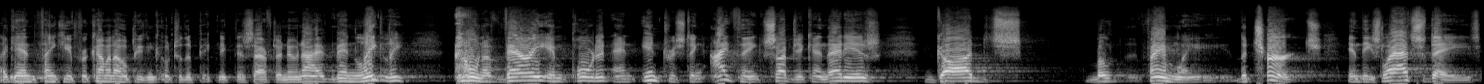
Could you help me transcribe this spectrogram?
Again, thank you for coming. I hope you can go to the picnic this afternoon. I have been lately on a very important and interesting, I think, subject, and that is God's family, the church, in these last days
